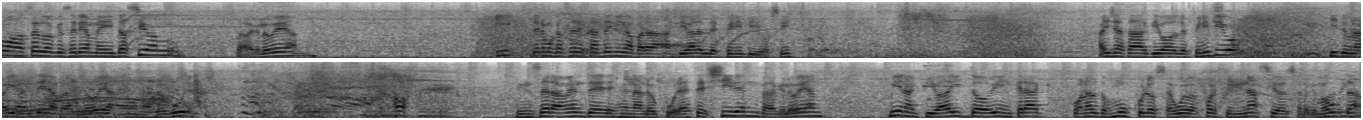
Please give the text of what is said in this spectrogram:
Vamos a hacer lo que sería meditación, para que lo vean. Y tenemos que hacer esta técnica para activar el definitivo, ¿sí? Ahí ya está activado el definitivo. Quite una vida entera para que lo vean, es una locura. sinceramente es una locura. Este es Jiren, para que lo vean. Bien activadito, bien crack, con altos músculos, seguro después gimnasio, eso es lo que me gusta.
